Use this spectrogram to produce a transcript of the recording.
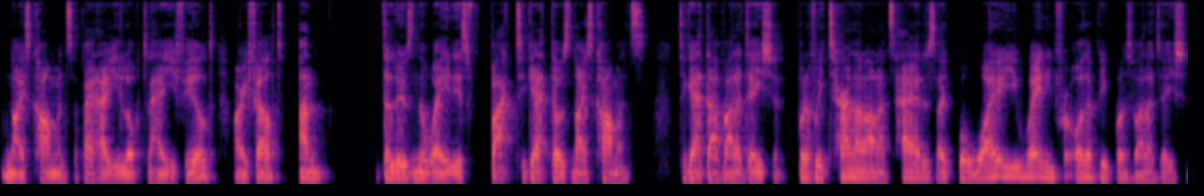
nice comments about how you looked and how you felt or you felt. And the losing the weight is back to get those nice comments, to get that validation. But if we turn that on its head, it's like, well, why are you waiting for other people's validation?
